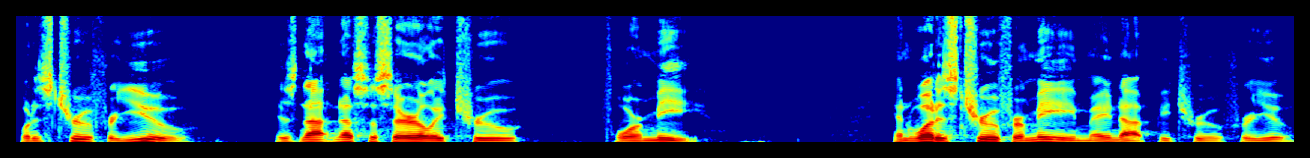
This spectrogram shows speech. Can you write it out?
What is true for you is not necessarily true for me. And what is true for me may not be true for you.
